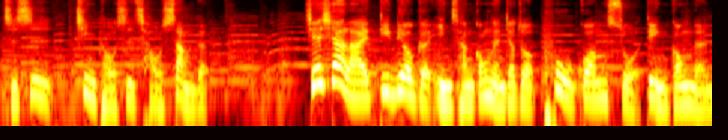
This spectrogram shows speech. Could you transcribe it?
只是镜头是朝上的。接下来第六个隐藏功能叫做曝光锁定功能，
